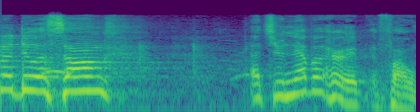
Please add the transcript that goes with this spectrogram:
gonna do a song that you never heard before.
